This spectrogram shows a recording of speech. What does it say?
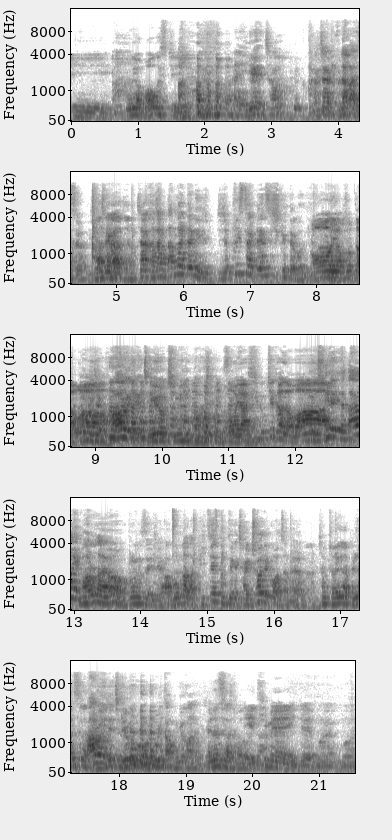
이 우리가 뭐 하고 있을지. 아니 이게 참 각자의 분야가 있어요. 맞아, 제가 맞아. 제가 가장 땀날 때는 이제, 이제 프리스타일 댄스 시킬 때거든요. 어, 야 무섭다. 그럼 이제 와. 바로 이제 제이홉 지민이 뭐 하지? 어, 야 끔찍하다. 와. 뒤에 이제 땀이 바로 나요. 그러면서 이제 아 뭔가 나 BTS도 되게 잘 춰야 될 것 같잖아요. 참 저희가 밸런스가 바로 이제 제이홉 얼굴이 딱 옮겨가는. 거죠. 밸런스가 좋아. 이. 팀의 이제 뭐뭐 뭐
